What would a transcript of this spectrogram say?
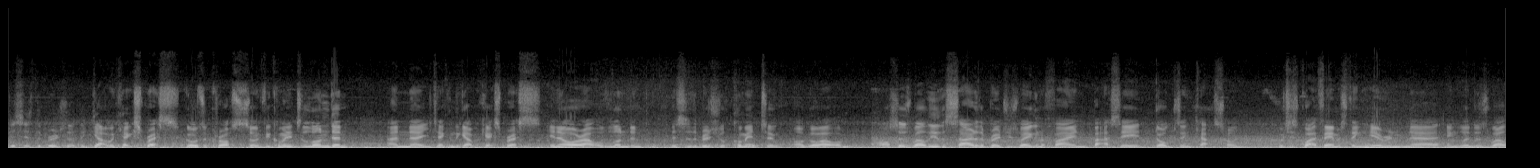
This is the bridge that the Gatwick Express goes across. So if you're coming into London and uh, you're taking the Gatwick Express in or out of London, this is the bridge you'll come into or go out on. Also as well, the other side of the bridge is where you're going to find Battersea Dogs and Cats Home, which is quite a famous thing here in uh, England as well.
